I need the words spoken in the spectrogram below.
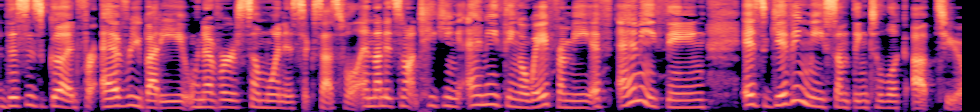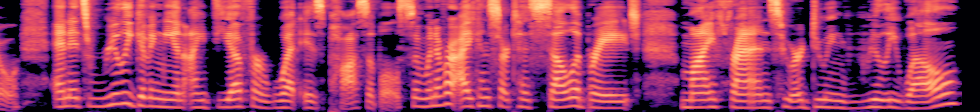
this is good for everybody whenever someone is successful and that it's not taking anything away from me. If anything, it's giving me something to look up to and it's really giving me an idea for what is possible. So whenever I can start to celebrate my friends who are doing really well,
